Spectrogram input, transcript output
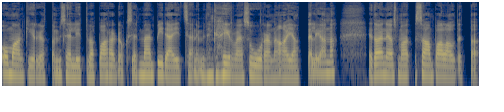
omaan kirjoittamiseen liittyvä paradoksi, että mä en pidä itseäni mitenkään hirveän suurena ajattelijana. Että aina jos mä saan palautetta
